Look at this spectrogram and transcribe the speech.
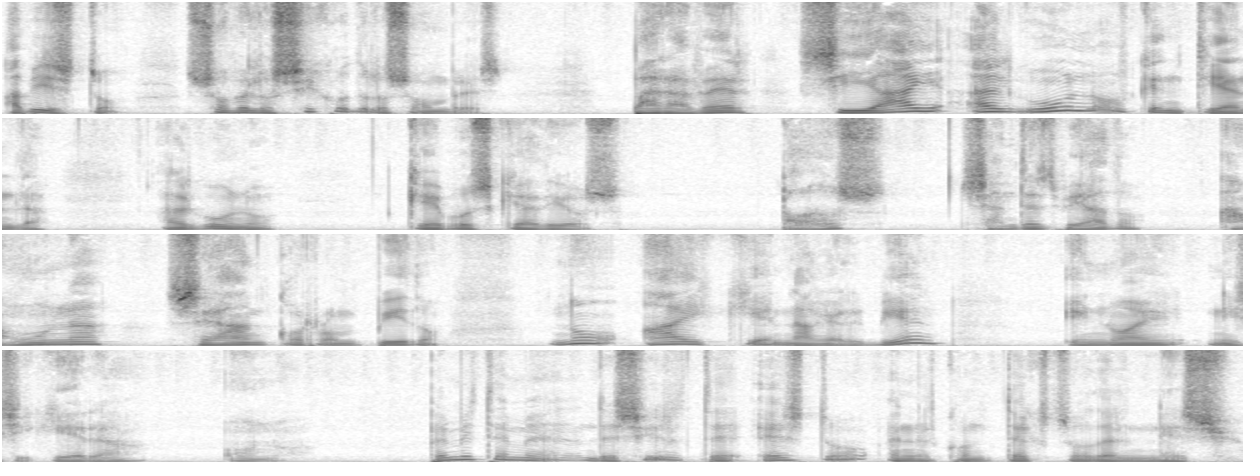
ha visto sobre los hijos de los hombres, para ver si hay alguno que entienda, alguno que busque a Dios. Todos se han desviado, a una se han corrompido. No hay quien haga el bien y no hay ni siquiera uno. Permíteme decirte esto en el contexto del necio.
